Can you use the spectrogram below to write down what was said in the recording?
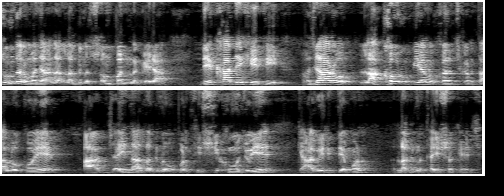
સુંદર મજાના લગ્ન સંપન્ન કર્યા. દેખાદેખીથી હજારો, લાખો રૂપિયાનો ખર્ચ કરતા લોકોએ આ જયના લગ્ન ઉપરથી શીખવું જોઈએ કે આવી રીતે પણ લગ્ન થઈ શકે છે.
